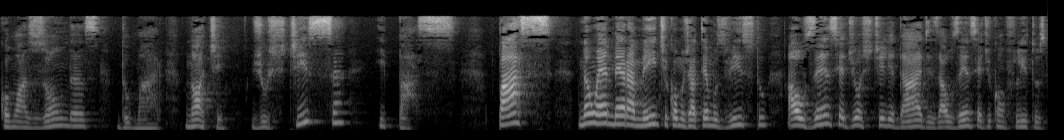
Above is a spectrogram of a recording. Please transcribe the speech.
como as ondas do mar. Note, justiça e paz. Paz não é meramente, como já temos visto, a ausência de hostilidades, a ausência de conflitos,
